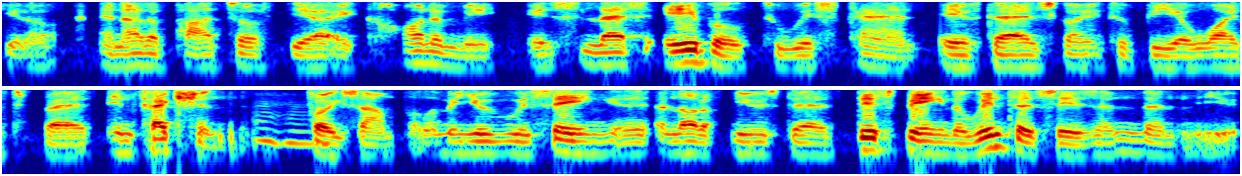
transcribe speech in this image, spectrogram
you know and other parts of their economy is less able to withstand if there's going to be a widespread infection, mm-hmm. for example. I mean, you were seeing a lot of news that this being the winter season, then you,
